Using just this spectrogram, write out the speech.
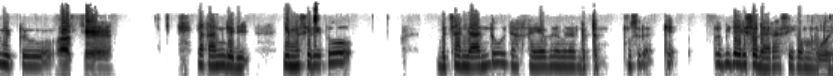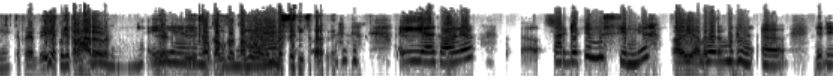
gitu. Oke, Ya kan jadi di Mesir itu bercandaan tuh udah kayak bener-bener deket. Sudah kayak lebih dari saudara sih kalau menurut gue. wih keren. Iya, aku jadi terharu loh. Hmm, Iya, iya. Kamu kamu kamu makanya. ngomongin mesin soalnya. Iya, soalnya eh, targetnya mesin ya. Oh iya Gua- betul. eh, jadi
